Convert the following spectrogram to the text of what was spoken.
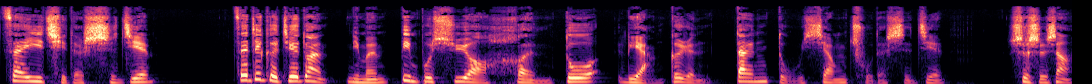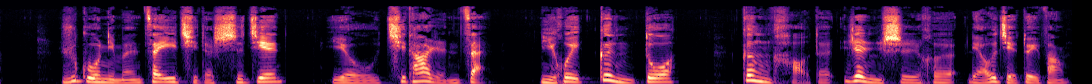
在一起的时间，在这个阶段，你们并不需要很多两个人单独相处的时间。事实上，如果你们在一起的时间有其他人在。你会更多、更好的认识和了解对方，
